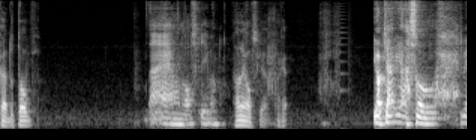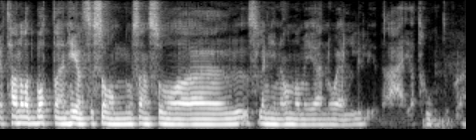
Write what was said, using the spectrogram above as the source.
Fedotov? Nej, han är avskriven. Han är avskriven, okej. Okay. Jag kan, alltså, du vet, han har varit borta en hel säsong och sen så uh, slänga in honom i NHL. Nej, jag tror inte på det.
